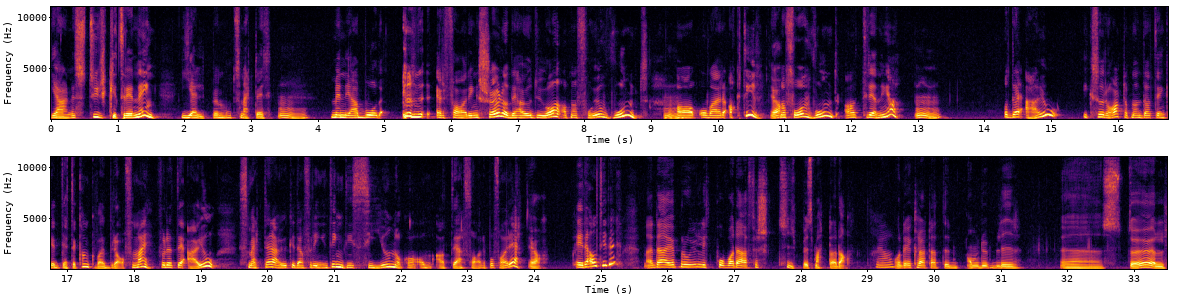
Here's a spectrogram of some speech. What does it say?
gjerne styrketrening, hjelper mot smerter. Mm. Men jeg har både erfaring sjøl, og det har jo du òg, at man får jo vondt av å være aktiv. Ja. Man får vondt av treninga. Mm. Og det er jo ikke så rart at man da tenker dette kan ikke være bra for meg. For det er jo, smerter er jo ikke der for ingenting. De sier jo noe om at det er fare på fare. Ja. Er det alltid det? Nei, det er- beror jo litt på hva det er for type smerter, da. Ja. Og det er klart at om du blir eh, støl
